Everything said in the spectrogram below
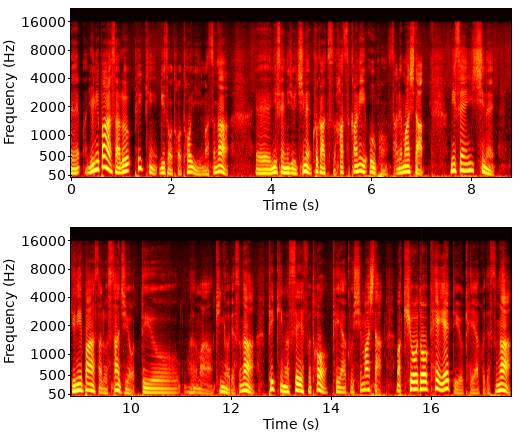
えー、ユニバーサルピッキンリゾートと言いますが、えー、2021年9月20日にオープンされました。2001年、ユニバーサルスタジオっていう、まあ、企業ですが、ピッキンの政府と契約しました。まあ、共同経営っていう契約ですが、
